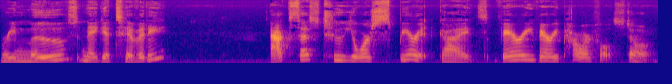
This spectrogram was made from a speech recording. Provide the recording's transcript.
removes negativity, access to your spirit guides. Very, very powerful stone.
